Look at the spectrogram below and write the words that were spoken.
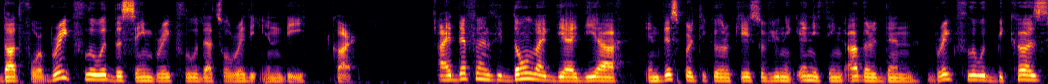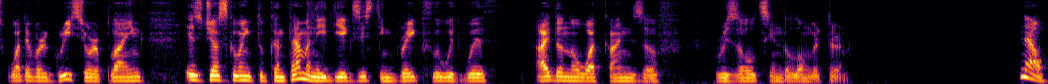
dot 4 brake fluid, the same brake fluid that's already in the car. I definitely don't like the idea in this particular case of using anything other than brake fluid because whatever grease you're applying is just going to contaminate the existing brake fluid with I don't know what kinds of results in the longer term. Now,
